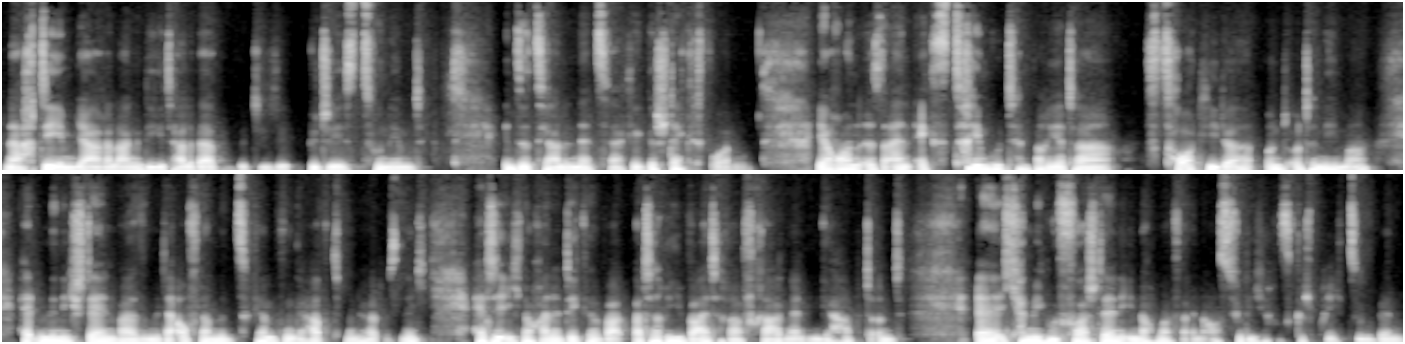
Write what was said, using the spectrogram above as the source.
nachdem jahrelang digitale Werbebudgets zunehmend in soziale Netzwerke gesteckt wurden. Jaron ist ein extrem gut temperierter Thought und Unternehmer. Hätten wir nicht stellenweise mit der Aufnahme zu kämpfen gehabt, man hört es nicht, hätte ich noch eine dicke Batterie weiterer Fragen an ihn gehabt. Und äh, ich kann mir gut vorstellen, ihn nochmal für ein ausführlicheres Gespräch zu gewinnen.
